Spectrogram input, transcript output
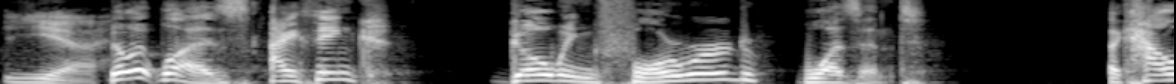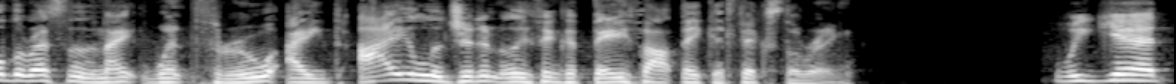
Yeah. No, it was. I think going forward wasn't. Like how the rest of the night went through, I I legitimately think that they thought they could fix the ring. We get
